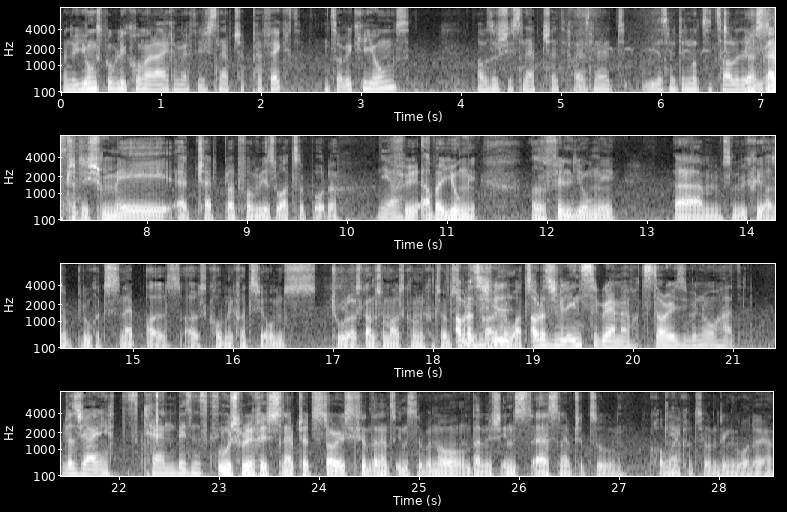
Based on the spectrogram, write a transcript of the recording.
wenn du junges Publikum erreichen möchtest, ist Snapchat perfekt. Und zwar wirklich Jungs. Aber sonst ist Snapchat, ich weiß nicht, wie das mit den Nutzerzahlen Ja, dort Snapchat ist mehr eine Chatplattform wie das WhatsApp, oder? Ja. Für, aber junge. Also viele junge ähm, sind wirklich, also brauchen Snap als, als Kommunikationstool, als ganz normales Kommunikationstool. aber, das ist, WhatsApp. aber das ist, weil Instagram einfach die Stories übernommen hat. Weil das ist ja eigentlich das Kernbusiness. gewesen. Ursprünglich ist Snapchat Stories gewesen, und dann hat es Insta übernommen und dann ist Inst äh, Snapchat zu Kommunikation Ding geworden, ja.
